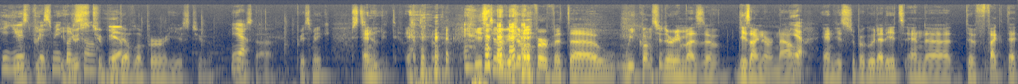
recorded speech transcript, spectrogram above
he he used w- he, Prismic he also. used to be Yeah. developer, he used to Yeah. use uh, Prismic. Still And a bit developer. he's still a bit developer, but uh, we consider him as a designer now. yeah, and he's super good at it. And uh, the fact that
